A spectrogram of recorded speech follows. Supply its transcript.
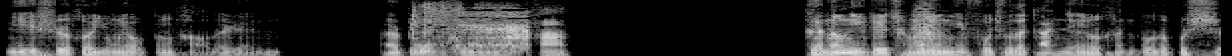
你适合拥有更好的人，而并不是因为他。可能你对曾经你付出的感情有很多的不舍，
